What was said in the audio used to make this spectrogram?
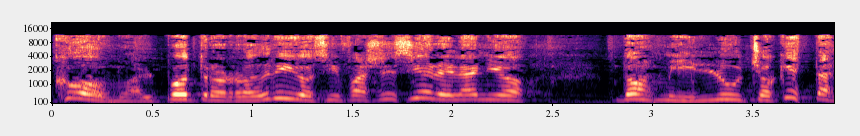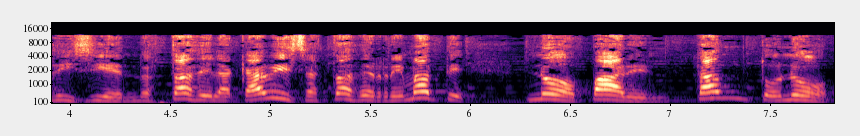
¿Cómo al Potro Rodrigo si falleció en el año 2000? Lucho, ¿qué estás diciendo? ¿Estás de la cabeza? ¿Estás de remate? No, paren, tanto no.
